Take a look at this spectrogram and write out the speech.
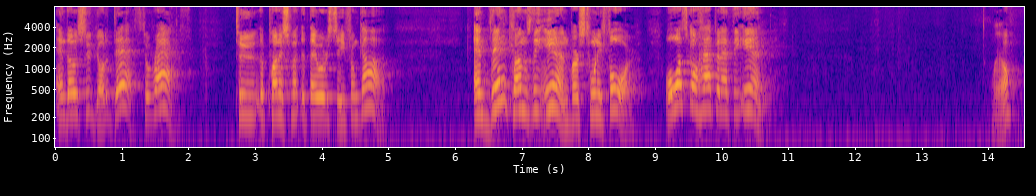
and those who go to death, to wrath, to the punishment that they will receive from God. And then comes the end, verse 24. Well, what's going to happen at the end? Well,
